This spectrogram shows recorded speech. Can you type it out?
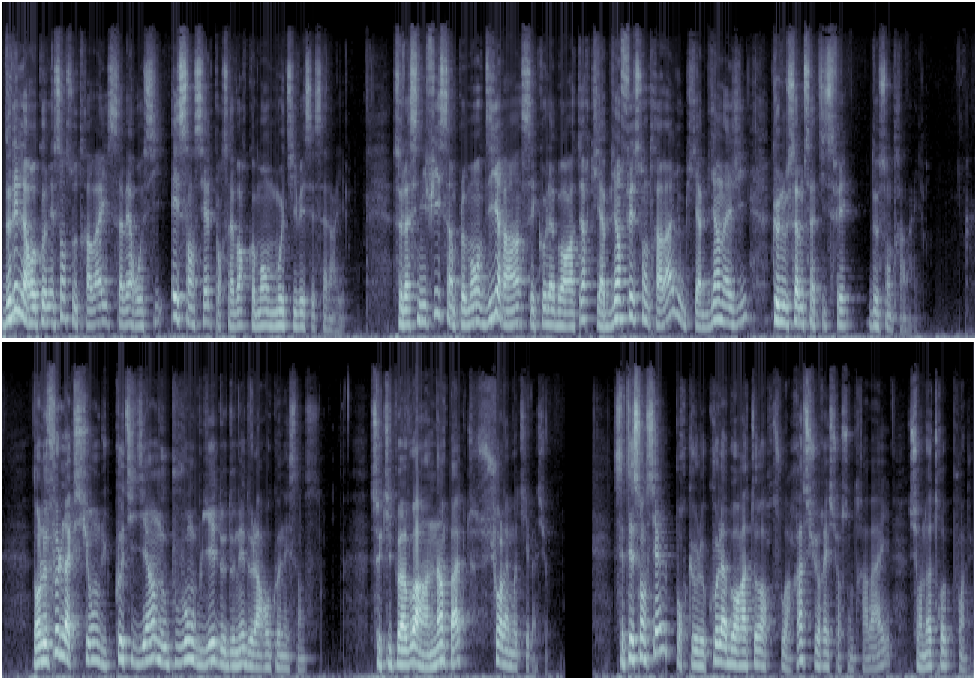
Donner de la reconnaissance au travail s'avère aussi essentiel pour savoir comment motiver ses salariés. Cela signifie simplement dire à un de ses collaborateurs qui a bien fait son travail ou qui a bien agi que nous sommes satisfaits de son travail. Dans le feu de l'action du quotidien, nous pouvons oublier de donner de la reconnaissance, ce qui peut avoir un impact sur la motivation. C'est essentiel pour que le collaborateur soit rassuré sur son travail, sur notre point de vue.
